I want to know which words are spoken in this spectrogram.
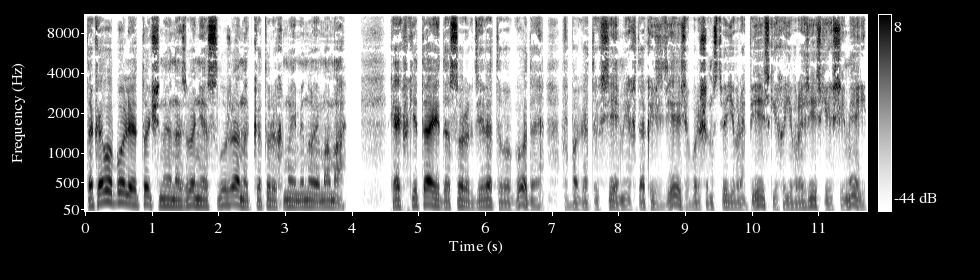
Таково более точное название служанок, которых мы именуем мама». Как в Китае до 49 -го года, в богатых семьях, так и здесь, в большинстве европейских и евразийских семей,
